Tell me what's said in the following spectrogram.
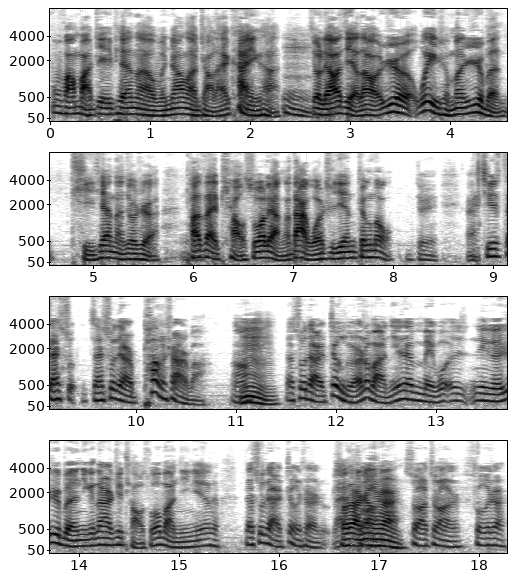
不妨把这一篇呢文章呢找来看一看，嗯，就了解到日为什么日本体现呢，就是他在挑唆两个大国之间争斗。对。哎，其实咱说咱说点胖事儿吧，啊，嗯，那说点正格的吧。您这美国呃那个日本，你跟那儿去挑唆吧，你你咱说点正事儿，来说点正事儿。宋老郑老师说个事儿。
